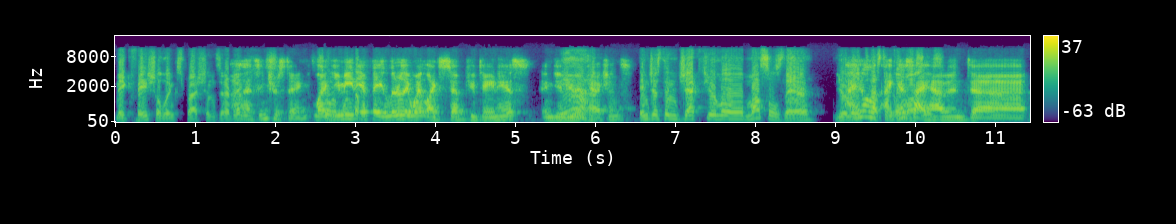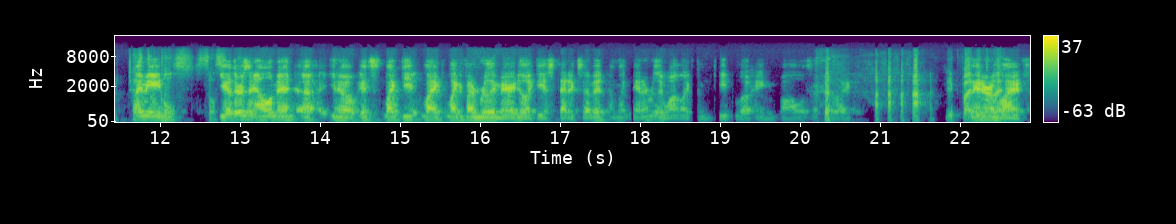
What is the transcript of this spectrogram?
make facial expressions and everything. Oh, that's interesting. Like So you mean the- if they literally went like subcutaneous and give you Yeah. injections? and just inject your little muscles there. Your I don't. I guess I haven't. Uh, I mean, yeah, there's an element. Uh, you know, it's like the like like if I'm really married to like the aesthetics of it, I'm like, man, I really want like some deep low hanging balls. I feel like You later in life,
